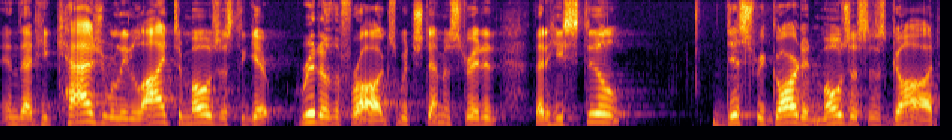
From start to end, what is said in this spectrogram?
in that he casually lied to Moses to get rid of the frogs, which demonstrated that he still disregarded Moses' God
